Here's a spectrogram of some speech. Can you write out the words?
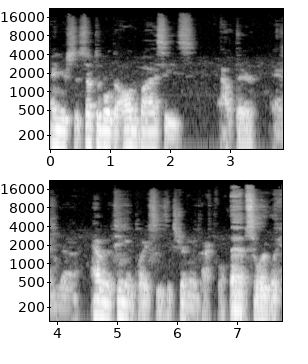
and you're susceptible to all the biases out there, and uh, having a team in place is extremely impactful. Absolutely.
